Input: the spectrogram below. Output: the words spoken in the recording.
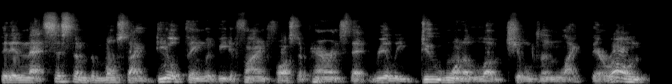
that in that system, the most ideal thing would be to find foster parents that really do want to love children like their own,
